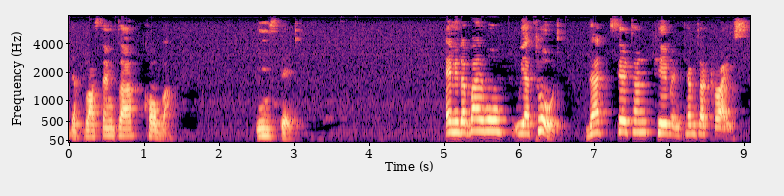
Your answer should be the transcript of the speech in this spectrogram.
The placenta cover instead. And in the Bible, we are told that Satan came and tempted Christ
